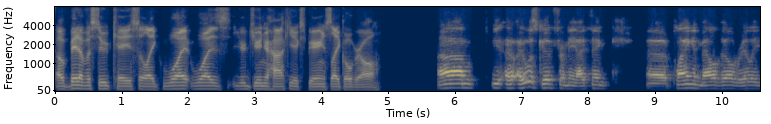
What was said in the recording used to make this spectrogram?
a bit of a suitcase so like what was your junior hockey experience like overall um it was good for me i think uh, playing in melville really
